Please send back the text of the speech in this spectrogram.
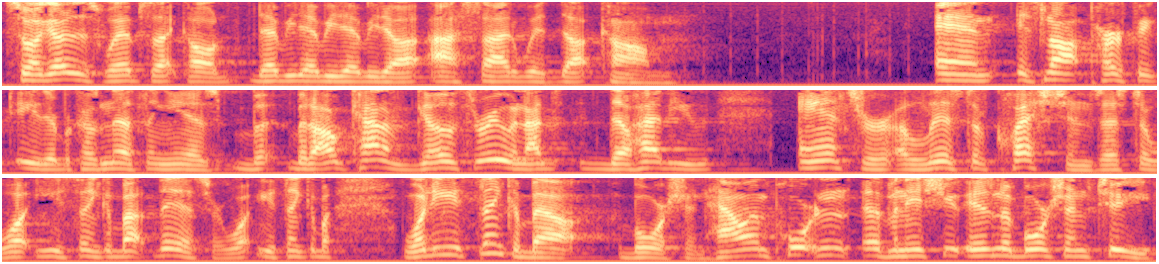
So I go to this website called www.isidewith.com. And it's not perfect either because nothing is, but, but I'll kind of go through and I, they'll have you answer a list of questions as to what you think about this or what you think about what do you think about abortion? How important of an issue is an abortion to you?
